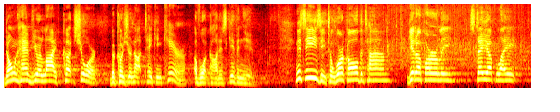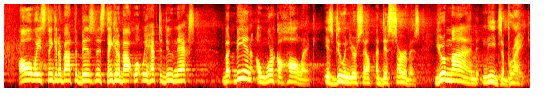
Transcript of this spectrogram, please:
Don't have your life cut short because you're not taking care of what God has given you. And it's easy to work all the time, get up early, stay up late, always thinking about the business, thinking about what we have to do next. But being a workaholic is doing yourself a disservice. Your mind needs a break.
